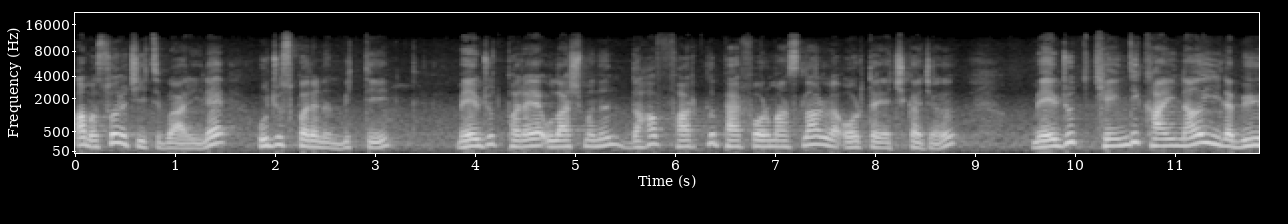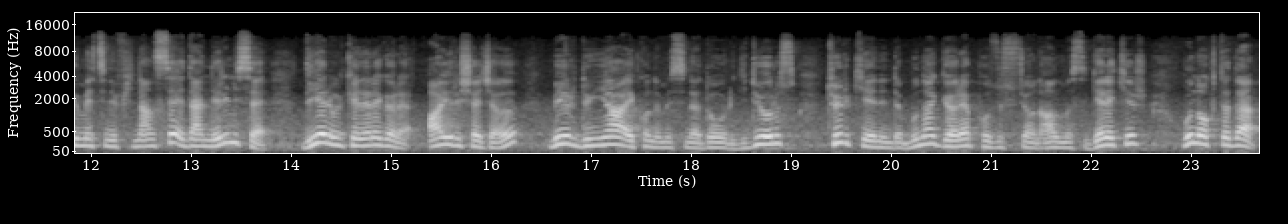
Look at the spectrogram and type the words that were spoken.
ama sonuç itibariyle ucuz paranın bittiği, mevcut paraya ulaşmanın daha farklı performanslarla ortaya çıkacağı, mevcut kendi kaynağıyla büyümesini finanse edenlerin ise diğer ülkelere göre ayrışacağı bir dünya ekonomisine doğru gidiyoruz. Türkiye'nin de buna göre pozisyon alması gerekir. Bu noktada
